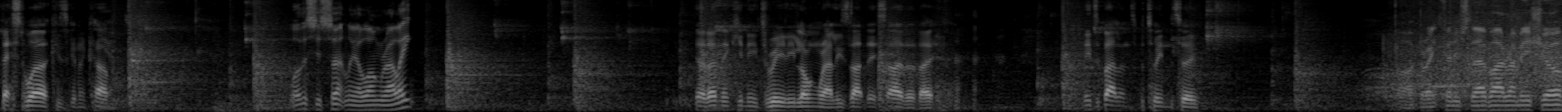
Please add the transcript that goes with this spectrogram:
best work is going to come. Yeah. Well, this is certainly a long rally. Yeah, I don't think he needs really long rallies like this either, though. needs a balance between the two. Oh, great finish there by Ramy Ashour.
